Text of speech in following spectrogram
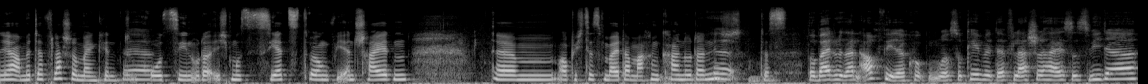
äh, ja, mit der Flasche mein Kind Ja. großziehen oder ich muss es jetzt irgendwie entscheiden, ähm, ob ich das weitermachen kann oder nicht. Das, Wobei du dann auch wieder gucken musst, okay, mit der Flasche heißt es wieder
